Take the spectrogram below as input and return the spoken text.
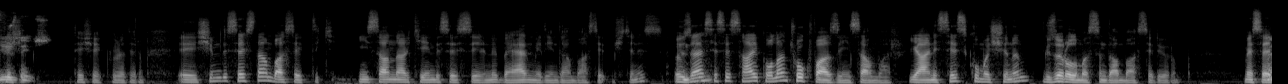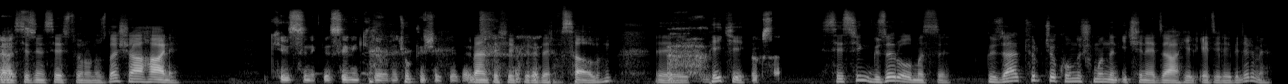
Yüzde yüz. Teşekkür ederim. Ee, şimdi sesten bahsettik. İnsanlar kendi seslerini beğenmediğinden bahsetmiştiniz. Özel Hı hı. sese sahip olan çok fazla insan var. Yani ses kumaşının güzel olmasından bahsediyorum. Mesela Evet. sizin ses tonunuz da şahane. Kesinlikle. Seninki de öyle. Çok teşekkür ederim. Ben teşekkür ederim, sağ olun. Ee, peki Yoksa sesin güzel olması güzel Türkçe konuşmanın içine dahil edilebilir mi?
